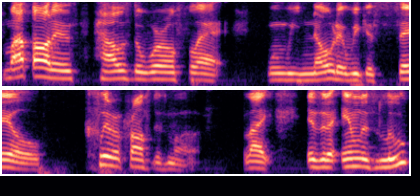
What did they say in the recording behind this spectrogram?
my thought is, how is the world flat when we know that we could sail clear across this mud? Like, is it an endless loop?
